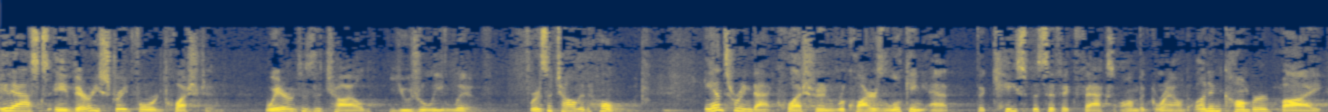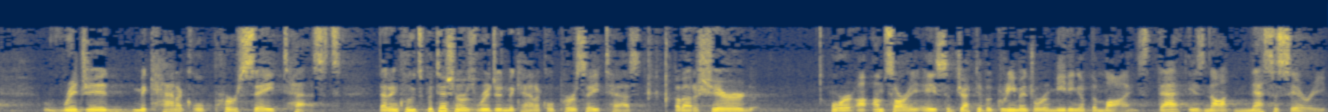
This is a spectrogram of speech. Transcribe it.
It asks a very straightforward question. Where does the child usually live? Where's the child at home? Answering that question requires looking at the case-specific facts on the ground, unencumbered by rigid mechanical per se tests. That includes petitioner's rigid mechanical per se test about a shared or uh, I'm sorry, a subjective agreement or a meeting of the minds. That is not necessary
